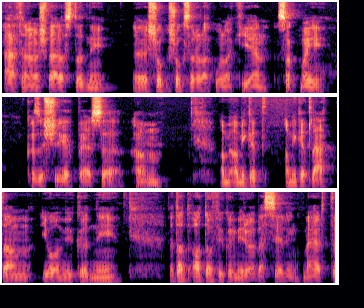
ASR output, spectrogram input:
általános választ adni. Sok, sokszor alakulnak ilyen szakmai közösségek persze, um, amiket, amiket láttam jól működni. Tehát attól függ, hogy miről beszélünk, mert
